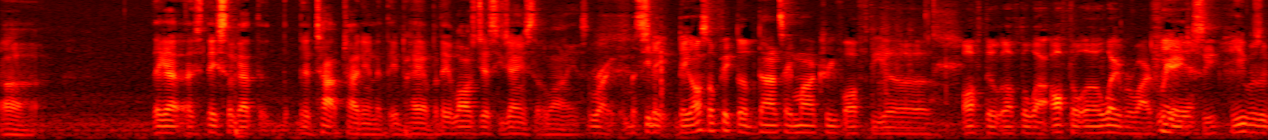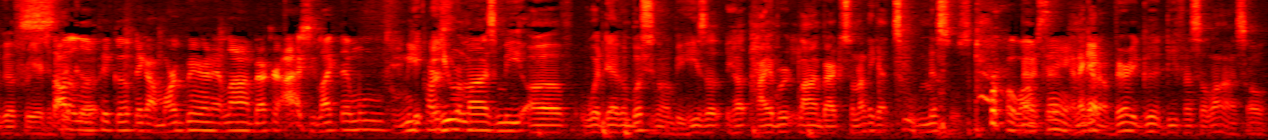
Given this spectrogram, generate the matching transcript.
uh, they got uh, they still got the the top tight end that they had, but they lost Jesse James to the Lions. Right, but see, they, they also picked up Donte Moncrief off the uh, off the off the off the uh, waiver wire free Yeah, agency. He was a good free agent. Solid little pickup. They got Mark Barron at linebacker. I actually like that move. Me He, personally, he reminds me of what Devin Bush is going to be. He's a hybrid linebacker, so now they got two missiles. Bro, I'm there. saying, and they man. got a very good defensive line. So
